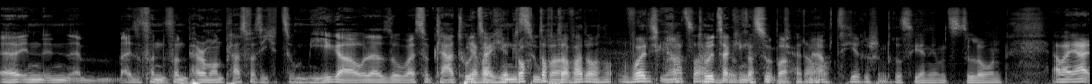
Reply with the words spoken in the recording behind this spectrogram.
äh, in, in ähm, also von, von Paramount Plus, was ich jetzt so mega oder so, weißt du, klar, Ja, Tulsa hier King doch, ist super. doch, da war doch, wollte ich Ja, gerade sagen. Tulsa King das ist würde super, mich halt auch ja. noch tierisch interessieren hier mit Stallone. Aber ja,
